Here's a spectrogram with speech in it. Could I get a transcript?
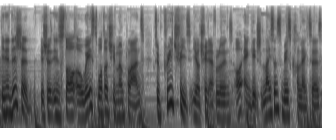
In addition, you should install a wastewater treatment plant to pre-treat your trade effluents or engage licensed waste collectors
